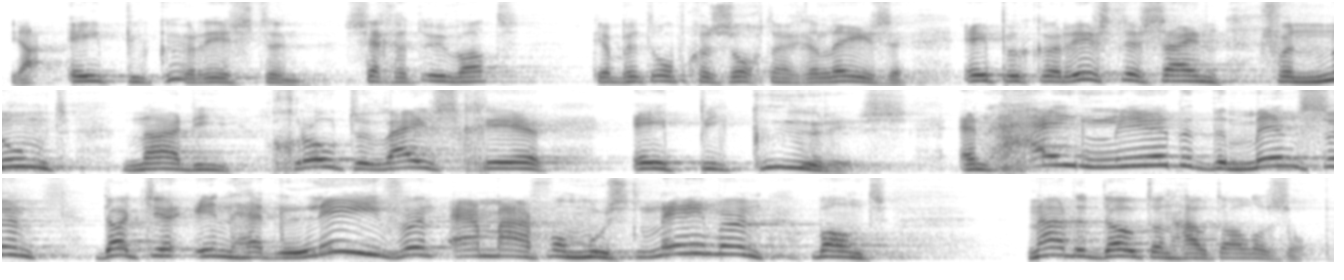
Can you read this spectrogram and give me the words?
Ja, epicuristen. Zeg het u wat? Ik heb het opgezocht en gelezen. Epicuristen zijn vernoemd naar die grote wijsgeer Epicurus. En hij leerde de mensen dat je in het leven er maar van moest nemen, want na de dood dan houdt alles op.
